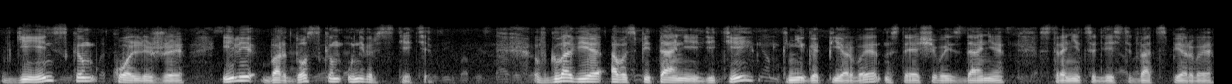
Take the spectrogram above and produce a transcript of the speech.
в Гиенском колледже или Бордосском университете. В главе о воспитании детей, книга первая настоящего издания, страница 221,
